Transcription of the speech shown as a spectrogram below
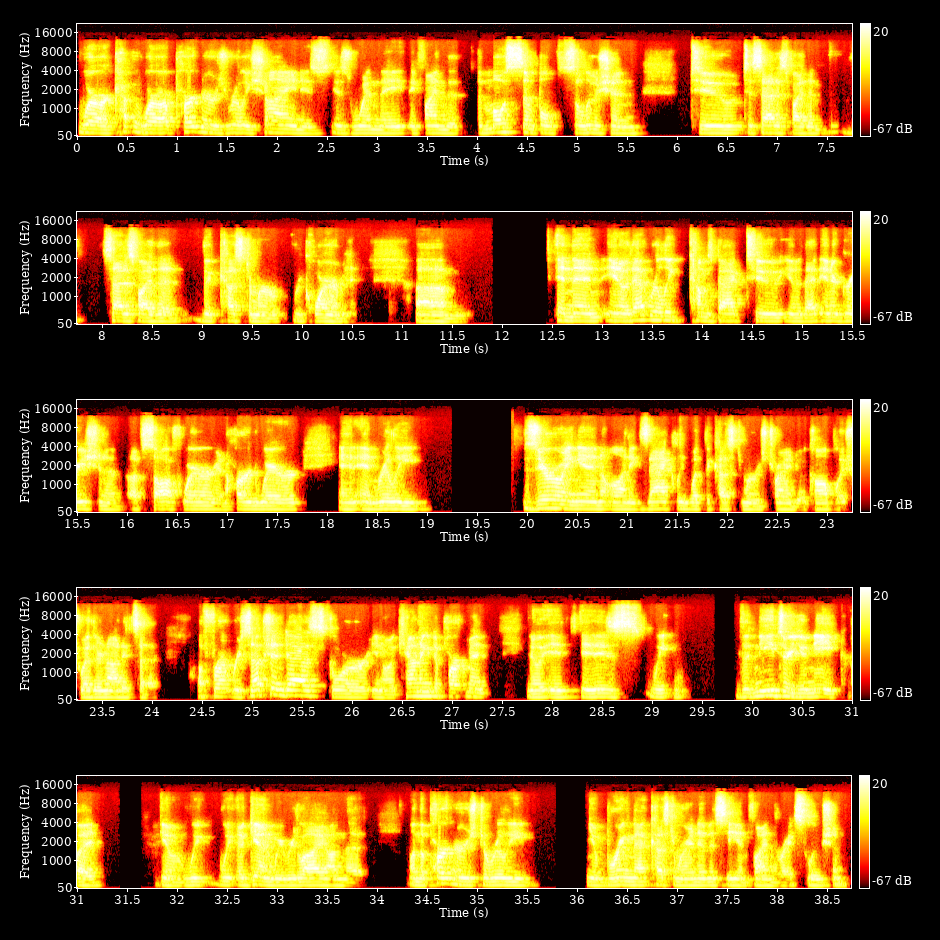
where our where our partners really shine is is when they they find the, the most simple solution to to satisfy the satisfy the the customer requirement. Um, and then you know that really comes back to you know that integration of, of software and hardware and, and really zeroing in on exactly what the customer is trying to accomplish whether or not it's a, a front reception desk or you know accounting department. You know it, it is we the needs are unique but you know we, we again we rely on the on the partners to really you know bring that customer intimacy and find the right solution.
